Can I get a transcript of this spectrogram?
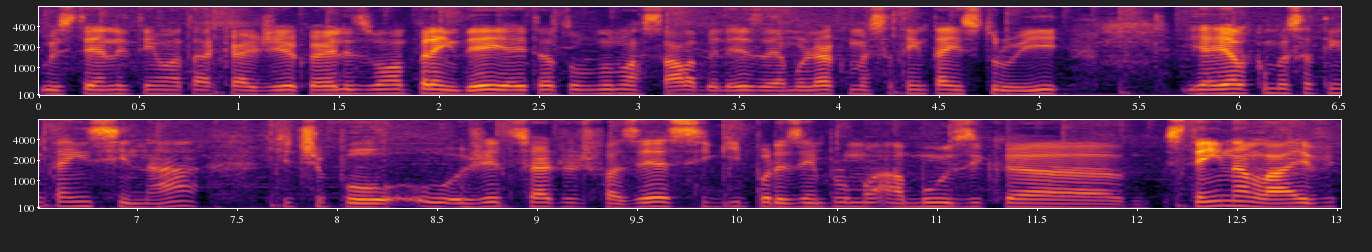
O Stanley tem um ataque cardíaco, aí eles vão aprender, e aí tá todo mundo numa sala, beleza. Aí a mulher começa a tentar instruir. E aí ela começa a tentar ensinar que, tipo, o jeito certo de fazer é seguir, por exemplo, uma, a música Staying Alive,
